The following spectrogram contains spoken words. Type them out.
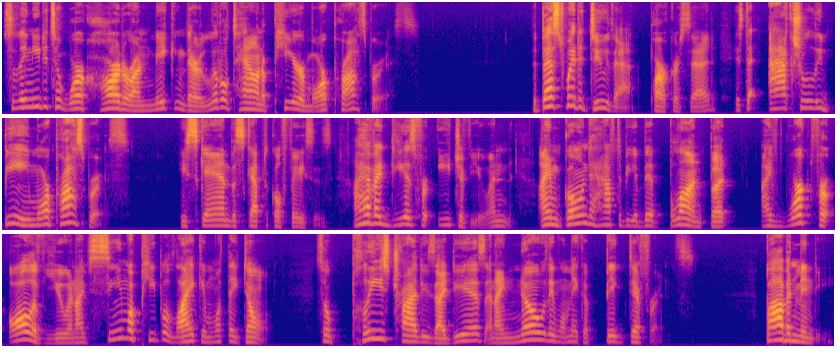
so they needed to work harder on making their little town appear more prosperous. The best way to do that, Parker said, is to actually be more prosperous. He scanned the skeptical faces. I have ideas for each of you, and I am going to have to be a bit blunt, but I've worked for all of you and I've seen what people like and what they don't. So please try these ideas, and I know they will make a big difference. Bob and Mindy,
